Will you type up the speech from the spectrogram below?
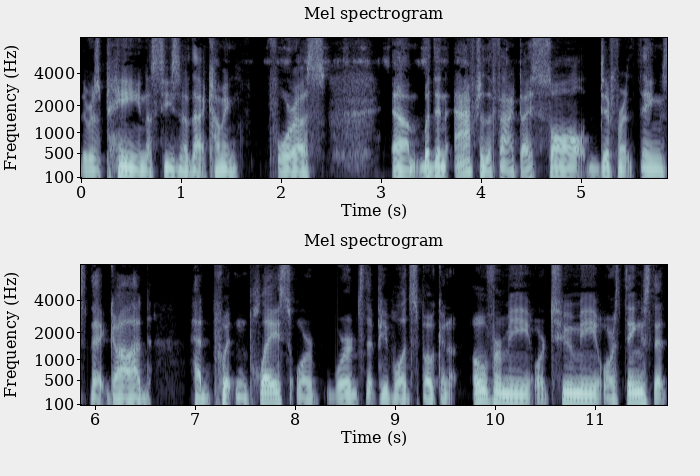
there was pain a season of that coming for us um, but then after the fact i saw different things that god had put in place or words that people had spoken over me or to me or things that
